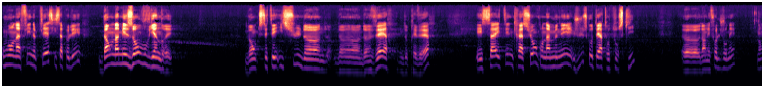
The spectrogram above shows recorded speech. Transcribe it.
où on a fait une pièce qui s'appelait Dans ma maison, vous viendrez. Donc c'était issu d'un vers de Prévert, et ça a été une création qu'on a menée jusqu'au théâtre Tourski, euh, dans les folles journées, non?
